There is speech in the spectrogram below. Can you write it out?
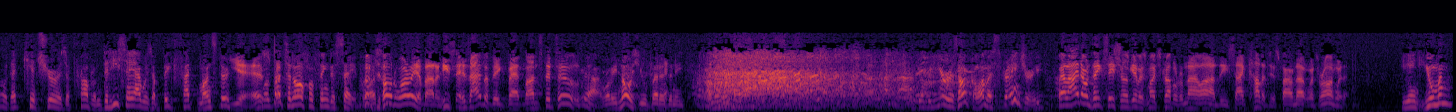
Oh, that kid sure is a problem. Did he say I was a big fat monster? Yes. Well, but- that's an awful thing to say, Well, don't worry about it. He says I'm a big fat monster, too. Yeah, well, he knows you better than he. I mean, you're his uncle. I'm a stranger. He... Well, I don't think Cecil will give us much trouble from now on. The psychologist found out what's wrong with him. he ain't human.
